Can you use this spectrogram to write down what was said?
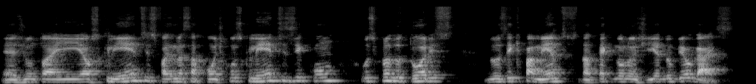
é, junto aí aos clientes, fazendo essa ponte com os clientes e com os produtores dos equipamentos, da tecnologia do biogás.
